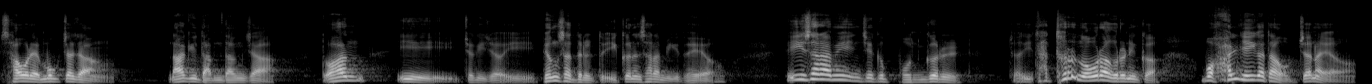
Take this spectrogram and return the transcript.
사울의 목자장, 나귀 담당자, 또한 이 저기 저 이 병사들을 또 이끄는 사람이기도 해요. 이 사람이 이제 그 본거를 다 털어놓으라 그러니까 뭐 할 얘기가 다 없잖아요.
